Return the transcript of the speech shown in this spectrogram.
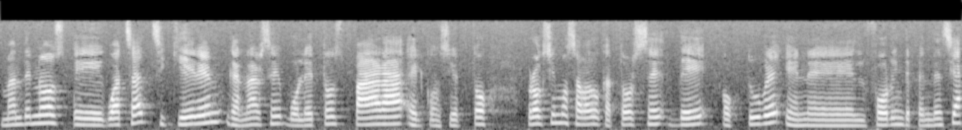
Mándenos eh, WhatsApp si quieren ganarse boletos para el concierto próximo sábado 14 de octubre en el Foro Independencia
